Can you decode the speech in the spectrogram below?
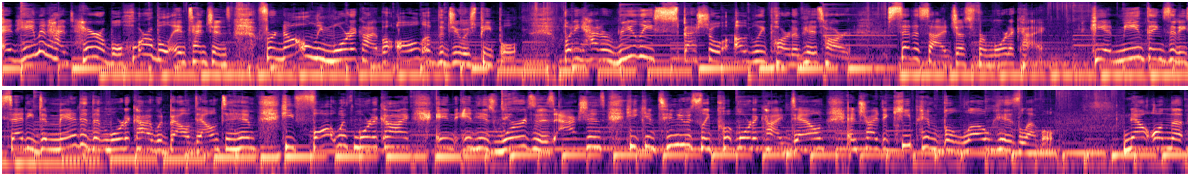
And Haman had terrible, horrible intentions for not only Mordecai, but all of the Jewish people. But he had a really special, ugly part of his heart set aside just for Mordecai. He had mean things that he said. He demanded that Mordecai would bow down to him. He fought with Mordecai in, in his words and his actions. He continuously put Mordecai down and tried to keep him below his level. Now, on the,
